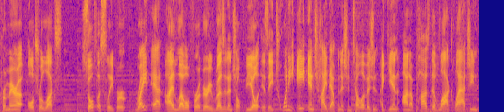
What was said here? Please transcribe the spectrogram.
Primera Ultralux sofa sleeper, right at eye level for a very residential feel is a 28 inch high definition television, again on a positive lock latching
